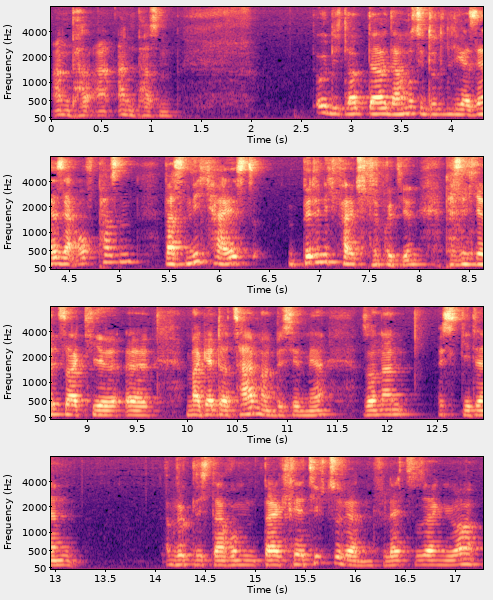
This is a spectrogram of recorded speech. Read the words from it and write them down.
anpa anpassen. Und ich glaube, da, da muss die dritte Liga sehr, sehr aufpassen, was nicht heißt, bitte nicht falsch interpretieren, dass ich jetzt sage, hier, äh, Magenta zahlt mal ein bisschen mehr, sondern es geht dann wirklich darum, da kreativ zu werden. Vielleicht zu sagen, ja,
